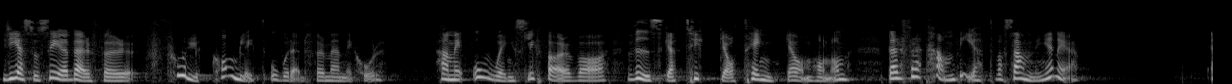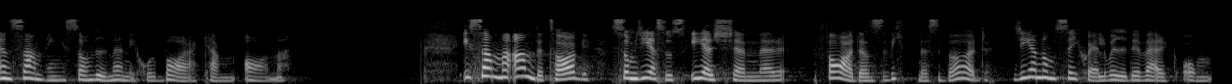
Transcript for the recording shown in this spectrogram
Jesus är därför fullkomligt orädd för människor. Han är oängslig för vad vi ska tycka och tänka om honom, därför att han vet vad sanningen är. En sanning som vi människor bara kan ana. I samma andetag som Jesus erkänner Faderns vittnesbörd genom sig själv och i det verk om,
